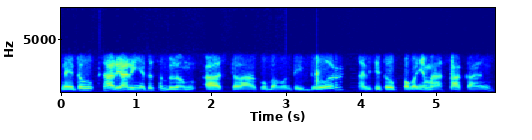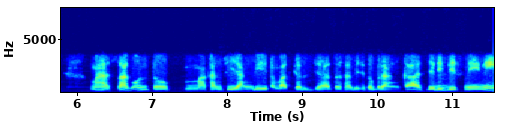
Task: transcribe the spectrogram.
Nah itu sehari-harinya itu sebelum uh, setelah aku bangun tidur, habis itu pokoknya masak kan, masak untuk makan siang di tempat kerja, terus habis itu berangkat. Jadi Disney ini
